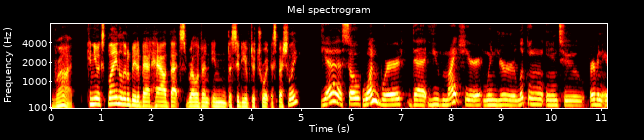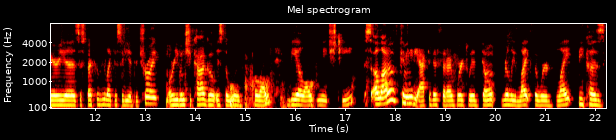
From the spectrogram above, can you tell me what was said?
Right. Can you explain a little bit about how that's relevant in the city of Detroit, especially? Yeah, so one word that you might hear when you're looking into urban areas, especially like the city of Detroit or even Chicago, is the word blight, B L I G H T. So a lot of community activists that I've worked with don't really like the word blight because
